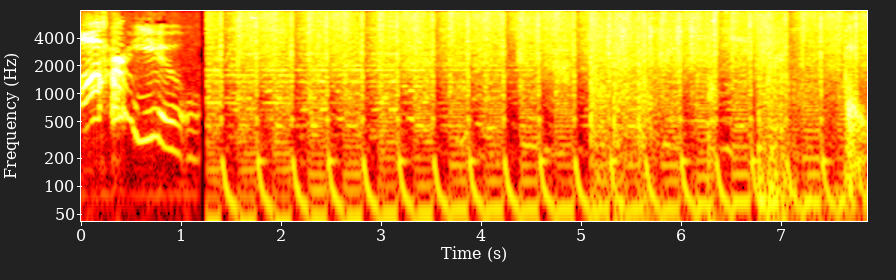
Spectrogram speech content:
are you? Oh.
